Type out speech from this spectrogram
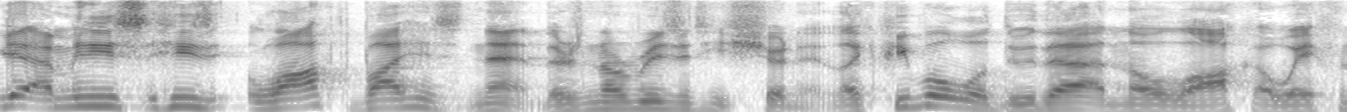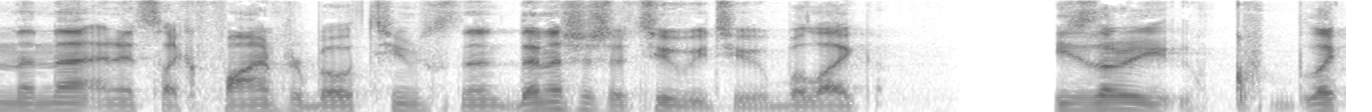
Yeah, I mean he's he's locked by his net. There's no reason he shouldn't. Like people will do that and they'll lock away from the net, and it's like fine for both teams. Then, then it's just a two v two. But like he's literally like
